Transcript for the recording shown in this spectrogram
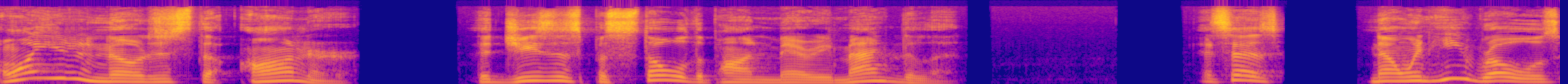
I want you to notice the honor that Jesus bestowed upon Mary Magdalene. It says, Now when he rose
